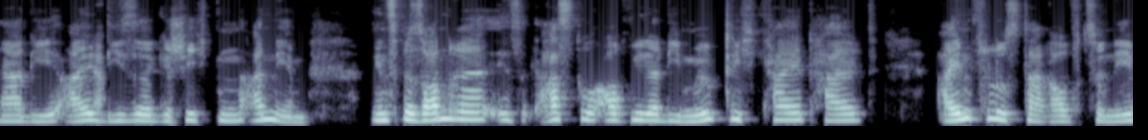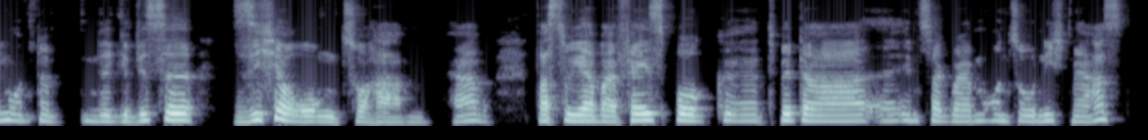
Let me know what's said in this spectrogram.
ja, die all Ja. diese Geschichten annehmen. Insbesondere ist hast du auch wieder die Möglichkeit, halt Einfluss darauf zu nehmen und 'ne 'ne gewisse Sicherung zu haben, ja, was du ja bei Facebook, äh, Twitter, äh, Instagram und so nicht mehr hast,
